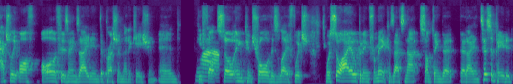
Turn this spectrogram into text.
actually off all of his anxiety and depression medication. And he wow. felt so in control of his life, which was so eye opening for me because that's not something that that I anticipated.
